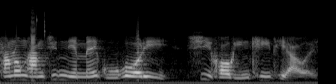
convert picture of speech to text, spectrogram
长隆行今年每股获利四块零七条诶。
